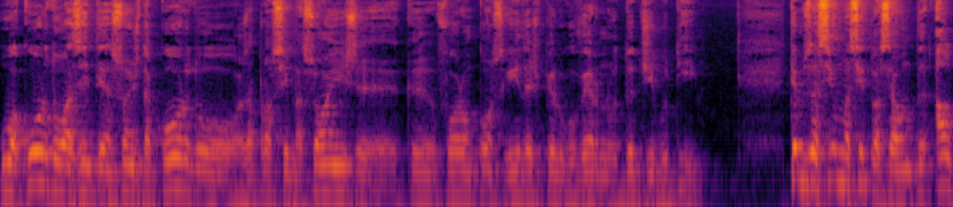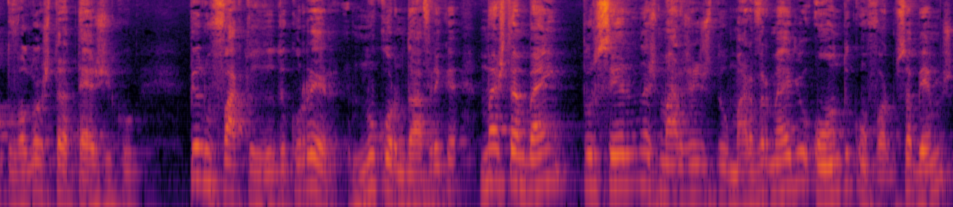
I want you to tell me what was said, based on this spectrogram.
o acordo ou as intenções de acordo ou as aproximações eh, que foram conseguidas pelo governo de Djibouti. Temos assim uma situação de alto valor estratégico pelo facto de decorrer no Corno da África, mas também por ser nas margens do Mar Vermelho, onde, conforme sabemos,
